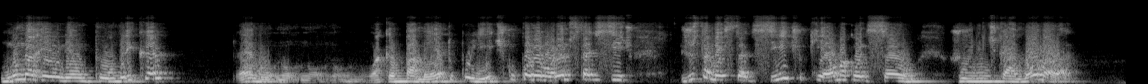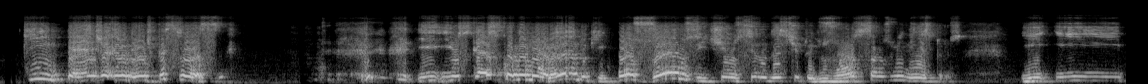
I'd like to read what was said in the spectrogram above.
numa reunião pública, né, num, acampamento político, comemorando o estado de sítio. Justamente o estado de sítio, que é uma condição jurídica anômala, que impede a reunião de pessoas. E, e, os caras comemorando que os 11 tinham sido destituídos, os 11 são os ministros. E, e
